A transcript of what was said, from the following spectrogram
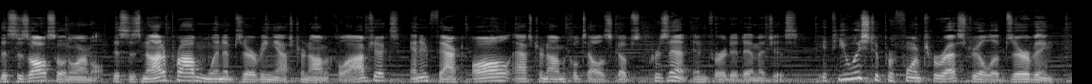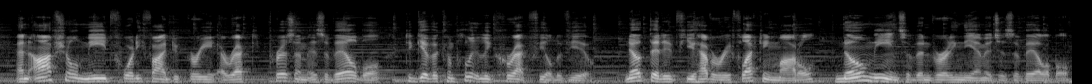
This is also normal. This is not a problem when observing astronomical objects, and in fact, all astronomical telescopes present inverted images. If you wish to perform terrestrial observing, an optional Meade 45 degree erect prism is available to give a completely correct field of view. Note that if you have a reflecting model, no means of inverting the image is available.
